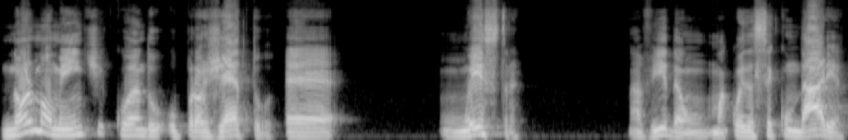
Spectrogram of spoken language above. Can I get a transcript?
Normalmente, quando o projeto é um extra na vida, uma coisa secundária,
